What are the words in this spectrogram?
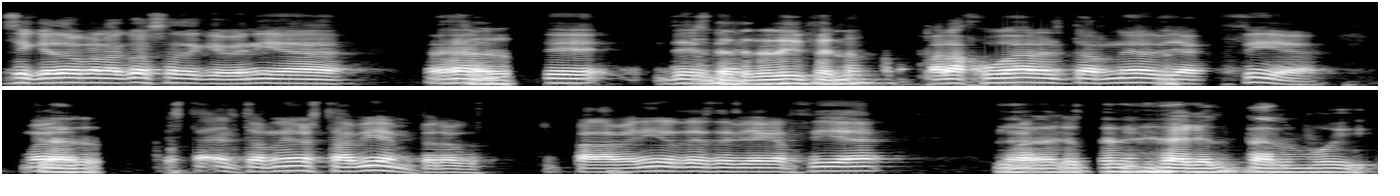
se quedó con la cosa de que venía realmente desde Tenerife, ¿no? para jugar el torneo de García. Bueno, el torneo está bien, pero para venir desde Villa García... Claro, que tendría que estar muy...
